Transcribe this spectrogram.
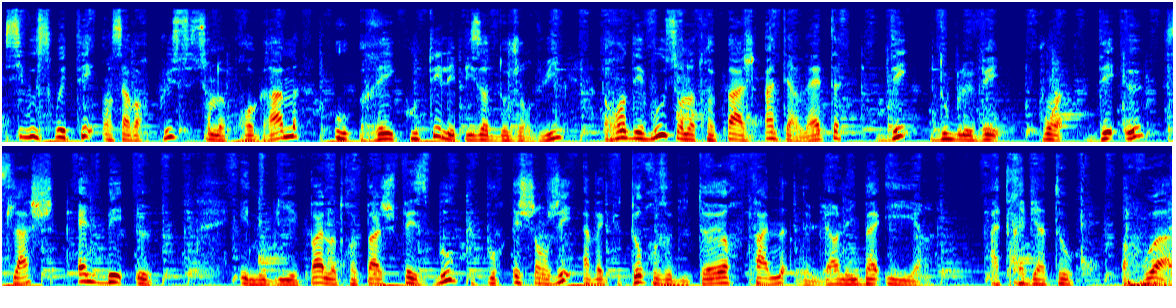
Si vous souhaitez en savoir plus sur nos programmes ou réécouter l'épisode d'aujourd'hui, rendez-vous sur notre page internet www.de slash lbe. Et n'oubliez pas notre page Facebook pour échanger avec d'autres auditeurs fans de Learning by Ear. Très bientôt. Au revoir.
